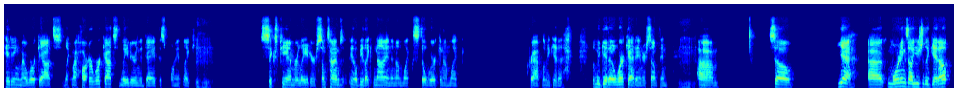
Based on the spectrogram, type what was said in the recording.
hitting my workouts, like my harder workouts, later in the day at this point, like mm-hmm. 6 p.m. or later. Sometimes it'll be like nine, and I'm like still working. I'm like, crap, let me get a let me get a workout in or something. Mm-hmm. Um, so yeah, uh, mornings I'll usually get up,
